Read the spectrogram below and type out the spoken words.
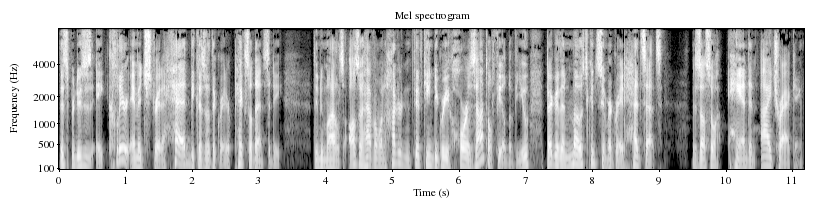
This produces a clear image straight ahead because of the greater pixel density. The new models also have a 115 degree horizontal field of view, bigger than most consumer grade headsets. There's also hand and eye tracking.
